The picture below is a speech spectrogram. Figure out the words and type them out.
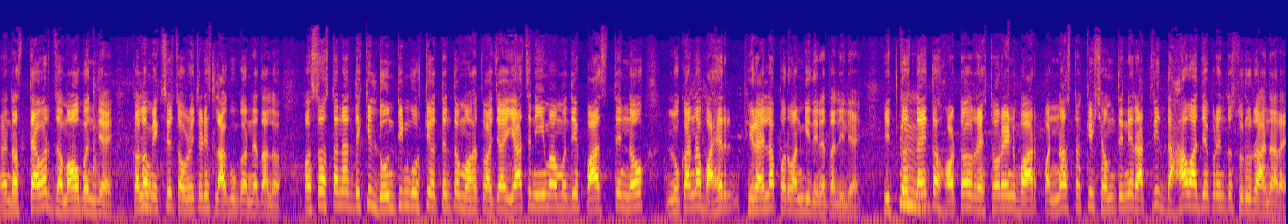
अ, रस्त्यावर जमावबंदी आहे कलम हो. एकशे चौवेचाळीस लागू करण्यात आलं असं असताना देखील दोन तीन गोष्टी अत्यंत महत्त्वाच्या. याच नियमामध्ये पाच ते नऊ लोकांना बाहेर फिरायला परवानगी देण्यात आलेली आहे. इतकंच नाही तर हॉटेल रेस्टॉरंट बार पन्नास टक्के क्षमतेने रात्री दहा वाजेपर्यंत सुरू राहणार आहे.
